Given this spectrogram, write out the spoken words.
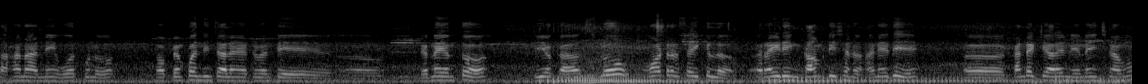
సహనాన్ని ఓర్పును పెంపొందించాలనేటువంటి నిర్ణయంతో ఈ యొక్క స్లో మోటార్ సైకిల్ రైడింగ్ కాంపిటీషన్ అనేది కండక్ట్ చేయాలని నిర్ణయించినాము.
